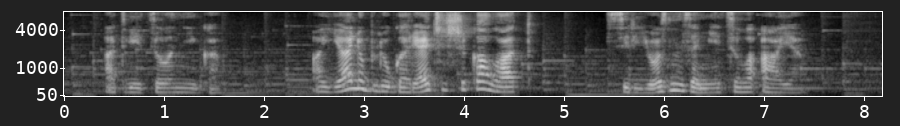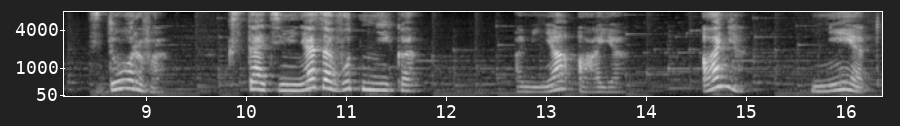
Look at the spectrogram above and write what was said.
— ответила Ника. «А я люблю горячий шоколад», серьезно заметила Ая. Здорово! Кстати, меня зовут Ника. А меня Ая. Аня? Нет,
